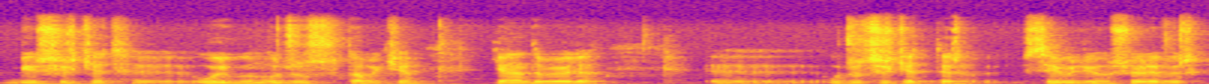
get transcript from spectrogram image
bir şirket, e, uygun, ucuz tabii ki. Genelde böyle e, ucuz şirketler seviliyor. Şöyle bir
